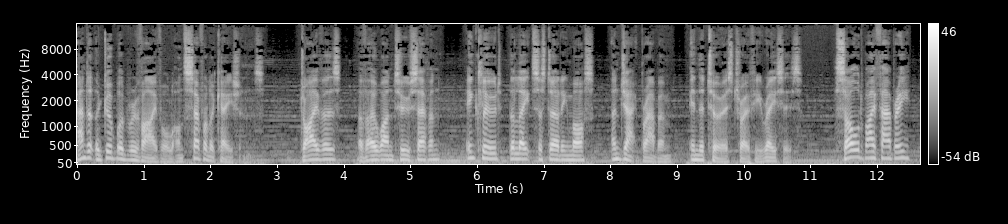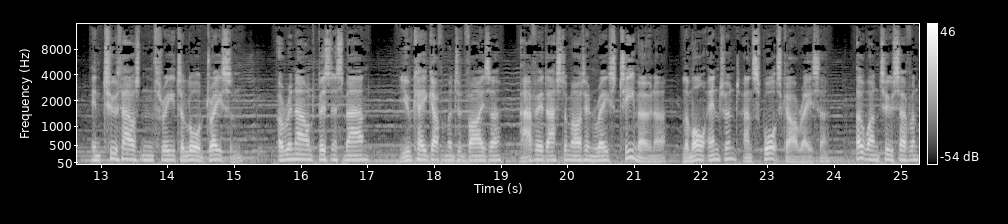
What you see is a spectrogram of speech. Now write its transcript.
and at the Goodwood Revival on several occasions. Drivers of 0127 include the late Sir Stirling Moss and Jack Brabham in the Tourist Trophy races. Sold by Fabry in 2003 to Lord Drayson, a renowned businessman, UK government advisor, avid Aston Martin race team owner, Le Mans entrant and sports car racer, 0127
